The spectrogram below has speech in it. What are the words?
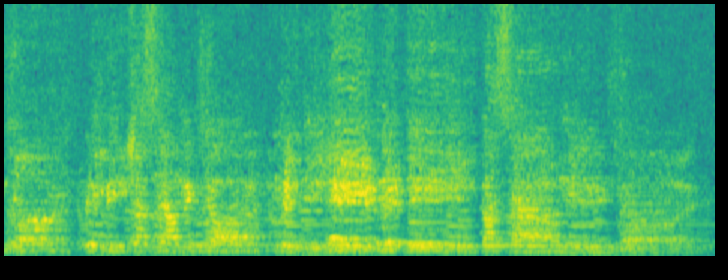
rejoice, reach us shouting joy.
